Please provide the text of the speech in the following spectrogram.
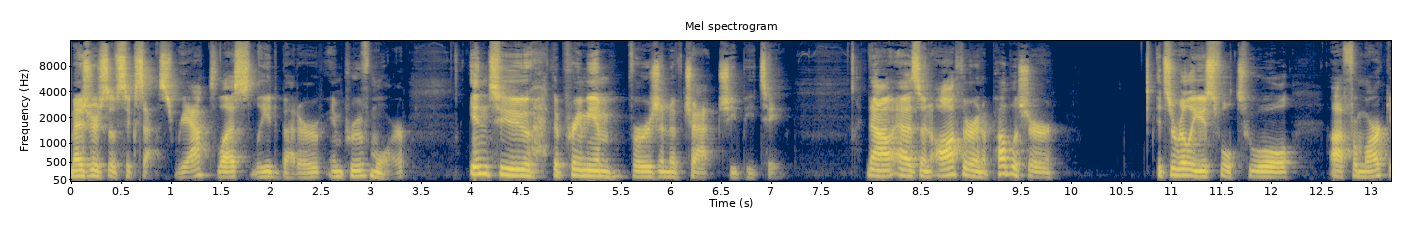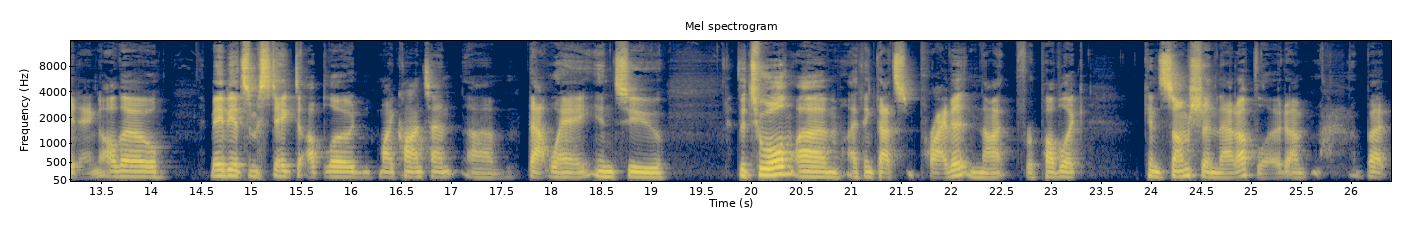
Measures of Success React Less, Lead Better, Improve More, into the premium version of ChatGPT. Now, as an author and a publisher, it's a really useful tool uh, for marketing, although maybe it's a mistake to upload my content um, that way into the tool. Um, I think that's private and not for public consumption that upload. Um, but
